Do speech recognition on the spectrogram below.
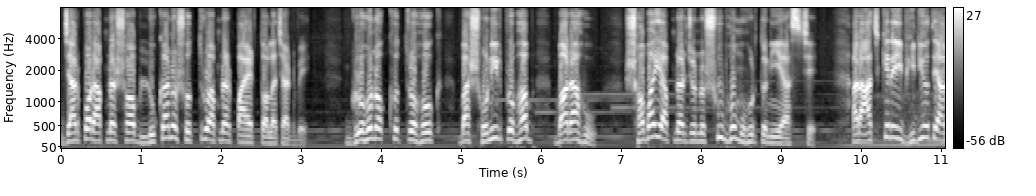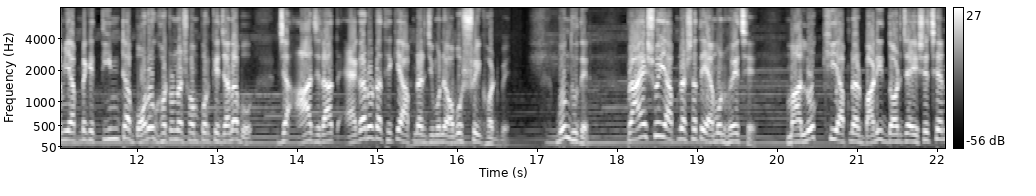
যার পর আপনার সব লুকানো শত্রু আপনার পায়ের তলা চাটবে। গ্রহ নক্ষত্র হোক বা শনির প্রভাব বা রাহু, সবাই আপনার জন্য শুভ মুহূর্ত নিয়ে আসছে। আর আজকের এই ভিডিওতে আমি আপনাকে তিনটা বড় ঘটনা সম্পর্কে জানাব যা আজ রাত এগারোটা থেকে আপনার জীবনে অবশ্যই ঘটবে। বন্ধুদের, প্রায়শই আপনার সাথে এমন হয়েছে। মা লক্ষ্মী আপনার বাড়ির দরজায় এসেছেন,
